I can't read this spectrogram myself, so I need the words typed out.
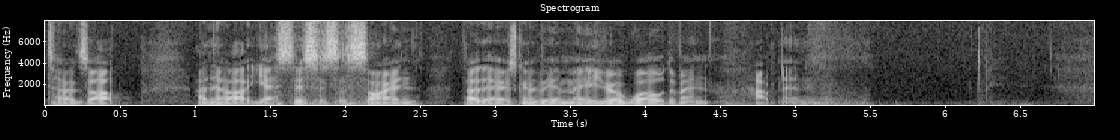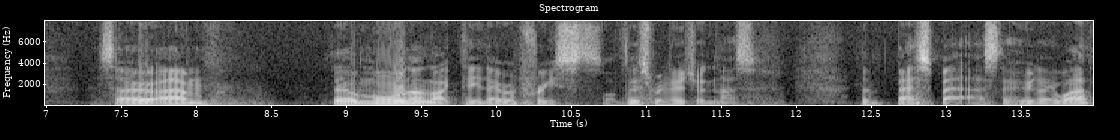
turns up, and they're like, yes, this is a sign that there is going to be a major world event happening. So um, they were more than likely they were priests of this religion. That's the best bet as to who they were.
